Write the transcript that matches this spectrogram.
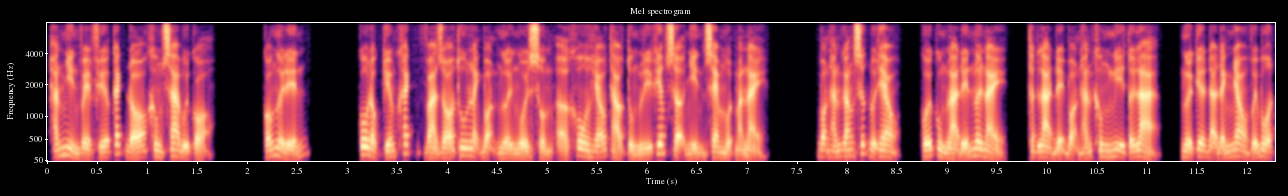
Hắn nhìn về phía cách đó không xa bụi cỏ. Có người đến. Cô độc kiếm khách và gió thu lạnh bọn người ngồi xổm ở khô héo thảo tùng lý khiếp sợ nhìn xem một màn này. Bọn hắn gắng sức đuổi theo, cuối cùng là đến nơi này, thật là để bọn hắn không nghĩ tới là, người kia đã đánh nhau với bột.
